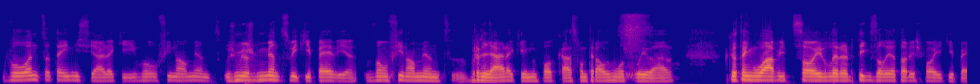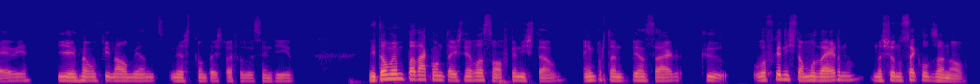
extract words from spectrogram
vou antes até iniciar aqui, vou finalmente, os meus momentos Wikipédia vão finalmente brilhar aqui no podcast, vão ter alguma utilidade, porque eu tenho o hábito de só ir ler artigos aleatórios para a Wikipédia, e então finalmente neste contexto vai fazer sentido. Então, mesmo para dar contexto em relação ao Afeganistão, é importante pensar que o Afeganistão moderno nasceu no século XIX.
